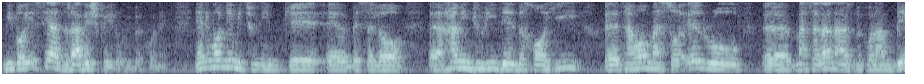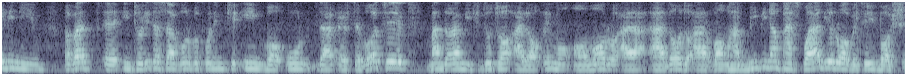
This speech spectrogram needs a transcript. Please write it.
میبایستی از روش پیروی بکنه. یعنی ما نمی‌تونیم که به صلاح همینجوری دل بخواهی تمام مسائل رو مثلا عرض می‌کنم ببینیم و بعد اینطوری تصور بکنیم که این با اون در ارتباط من دارم یکی دو تا علائم و آمار و اعداد و ارقام هم می‌بینم. پس باید یه رابطه ای باشه.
